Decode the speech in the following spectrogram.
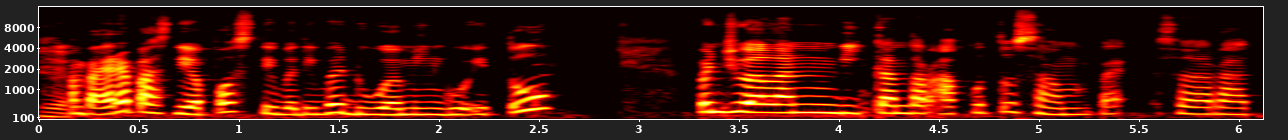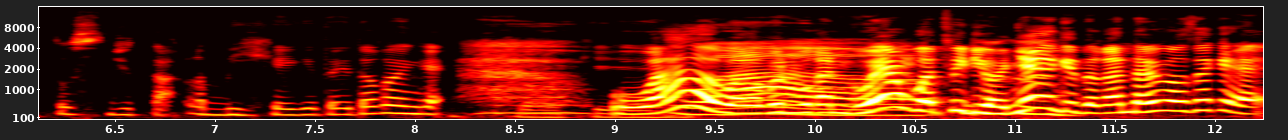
Iya. Sampai akhirnya pas dia post tiba-tiba dua minggu itu penjualan di kantor aku tuh sampai 100 juta lebih kayak gitu. Itu aku yang kayak Gokil. wow, walaupun bukan gue yang buat videonya gitu kan tapi maksudnya kayak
